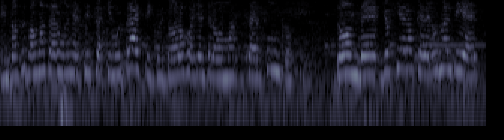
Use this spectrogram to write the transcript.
Entonces vamos a hacer un ejercicio aquí muy práctico y todos los oyentes lo vamos a hacer juntos, donde yo quiero que del 1 al 10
